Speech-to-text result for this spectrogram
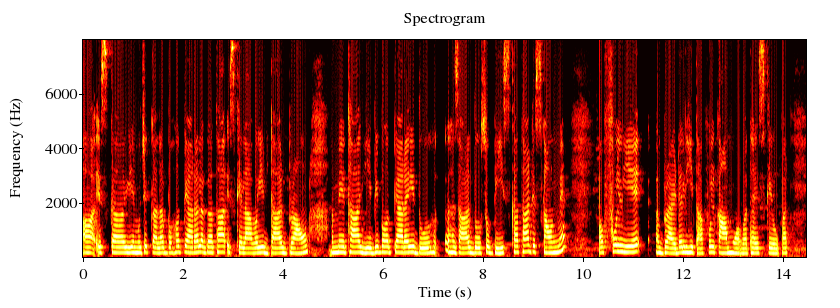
आ, इसका ये मुझे कलर बहुत प्यारा लगा था। इसके अलावा ये डार्क ब्राउन में था ये भी बहुत प्यारा। ये दो हज़ार दो सौ बीस का था डिस्काउंट में। और फुल ये ब्राइडल ही था फुल काम हुआ हुआ था इसके ऊपर।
